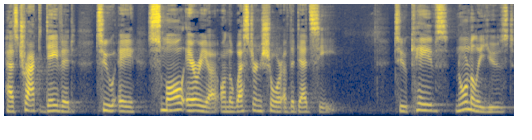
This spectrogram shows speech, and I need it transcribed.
has tracked David to a small area on the western shore of the Dead Sea, to caves normally used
